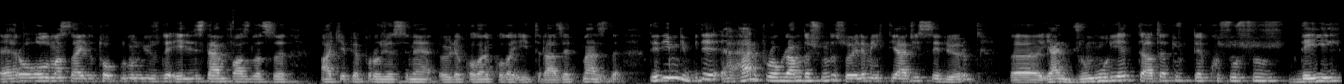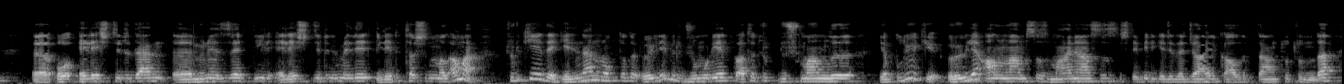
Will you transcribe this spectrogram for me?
eğer o olmasaydı toplumun %50'den fazlası AKP projesine öyle kolay kolay itiraz etmezdi. Dediğim gibi bir de her programda şunu da söyleme ihtiyacı hissediyorum. E, yani Cumhuriyet de Atatürk de kusursuz değil e, o eleştiriden e, münezzeh değil, eleştirilmeli, ileri taşınmalı ama Türkiye'de gelinen noktada öyle bir Cumhuriyet ve Atatürk düşmanlığı yapılıyor ki öyle anlamsız, manasız işte bir gecede cahil kaldıktan tutun da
